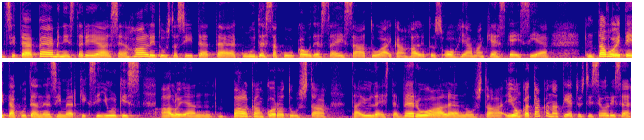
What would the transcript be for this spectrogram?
sitä pääministeriä ja sen hallitusta siitä, että kuudessa kuukaudessa ei saatu aikaan hallitusohjelman keskeisiä tavoitteita, kuten esimerkiksi julkisalojen palkankorotusta tai yleistä veroalennusta, jonka takana tietysti se oli se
